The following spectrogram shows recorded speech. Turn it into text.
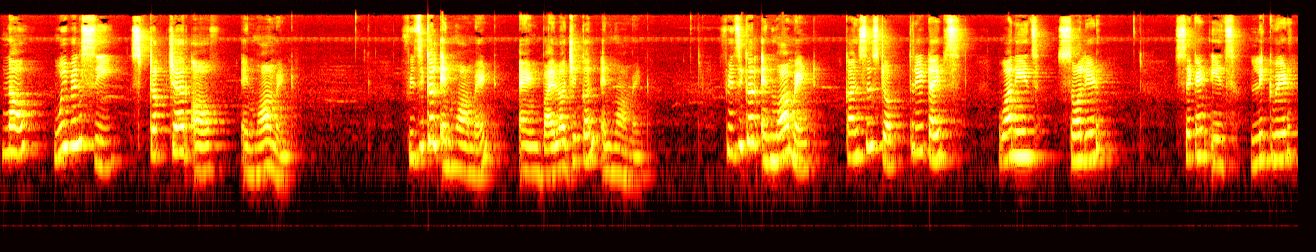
Now we will see structure of environment. Physical environment and biological environment. Physical environment consists of three types. One is solid, second is liquid,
